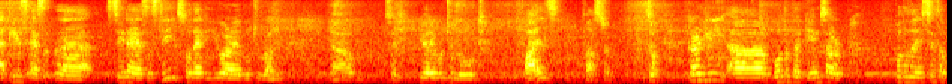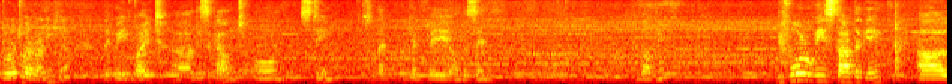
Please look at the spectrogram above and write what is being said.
at least S uh, SATA SSD so that you are able to run, uh, so you are able to load files faster. So currently, uh, both of the games are, both of the instances of Dota 2 are running here. Let me invite uh, this account on Steam so that we can play on the same lobby. Before we start the game, uh,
